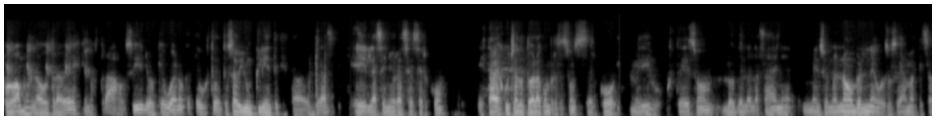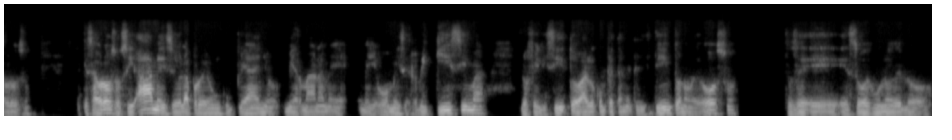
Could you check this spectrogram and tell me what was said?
probamos la otra vez que nos trajo. Sí, lo qué bueno que te gustó. Entonces había un cliente que estaba detrás. Eh, la señora se acercó estaba escuchando toda la conversación, se acercó y me dijo, ustedes son los de la lasaña, mencionó el nombre, el negocio se llama Qué Sabroso. Qué sabroso, sí. Ah, me dice, yo la probé en un cumpleaños, mi hermana me, me llevó, me dice, riquísima, lo felicito, algo completamente distinto, novedoso. Entonces, eh, eso es uno de, los,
